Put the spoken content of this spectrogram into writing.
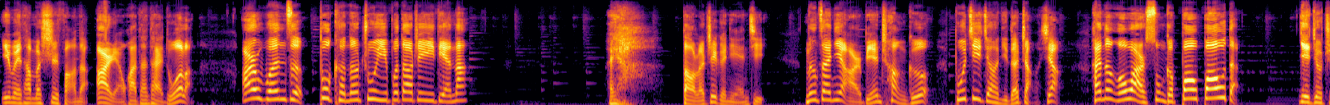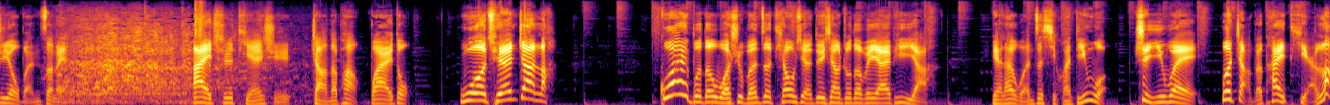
因为他们释放的二氧化碳太多了，而蚊子不可能注意不到这一点呢。哎呀，到了这个年纪，能在你耳边唱歌，不计较你的长相，还能偶尔送个包包的，也就只有蚊子了呀。爱吃甜食，长得胖，不爱动，我全占了。怪不得我是蚊子挑选对象中的 VIP 呀！原来蚊子喜欢叮我，是因为我长得太甜了。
